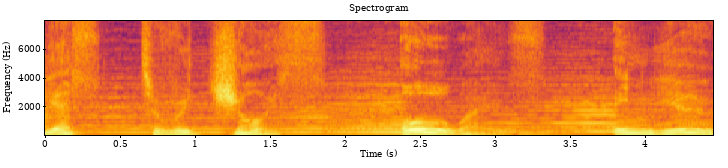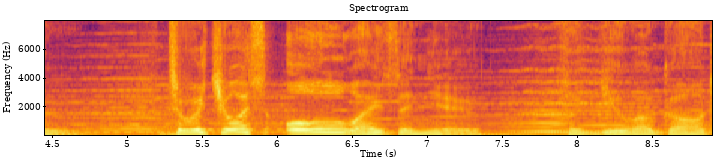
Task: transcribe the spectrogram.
Yes, to rejoice always in you to rejoice always in you, for you, O God,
